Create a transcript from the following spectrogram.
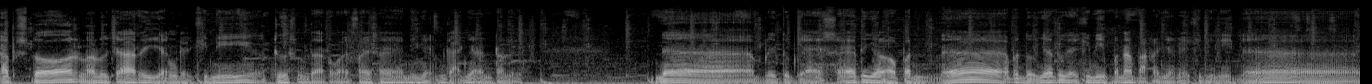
App Store lalu cari yang kayak gini. Aduh sebentar WiFi saya ini nggak nyantol ini. Nah, Amplitude guys, saya tinggal open. Nah, bentuknya tuh kayak gini, penampakannya kayak gini nih. Nah,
